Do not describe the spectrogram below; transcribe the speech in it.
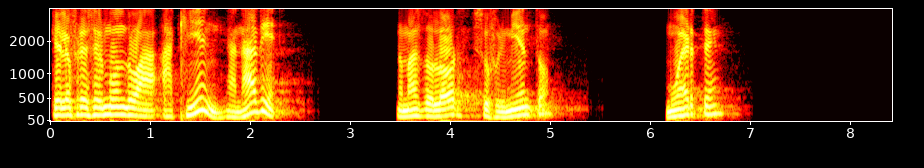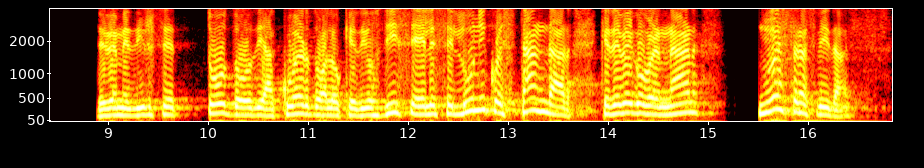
¿Qué le ofrece el mundo a, a quién? A nadie. más dolor, sufrimiento, muerte. Debe medirse todo de acuerdo a lo que Dios dice. Él es el único estándar que debe gobernar nuestras vidas.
